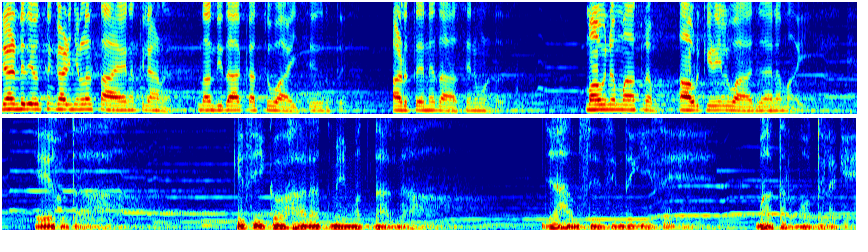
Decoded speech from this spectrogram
രണ്ട് ദിവസം കഴിഞ്ഞുള്ള സായനത്തിലാണ് നന്ദിത കത്ത് വായിച്ചു തീർത്ത് അടുത്ത് തന്നെ ദാസനുമുണ്ട്. മൗനം മാത്രം അവർക്കിടയിൽ വാചാനമായി ഏഹുദാ किसी को हालत में मत डालना जहां हमसे जिंदगी से बहतर मौत लगे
